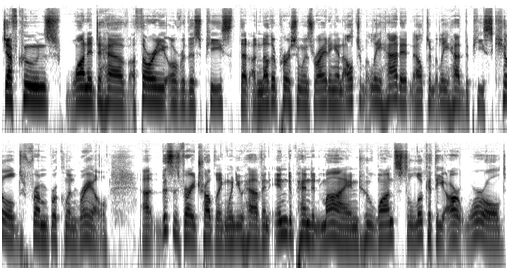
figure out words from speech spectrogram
Jeff Koons wanted to have authority over this piece that another person was writing and ultimately had it and ultimately had the piece killed from Brooklyn Rail. Uh, this is very troubling when you have an independent mind who wants to look at the art world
